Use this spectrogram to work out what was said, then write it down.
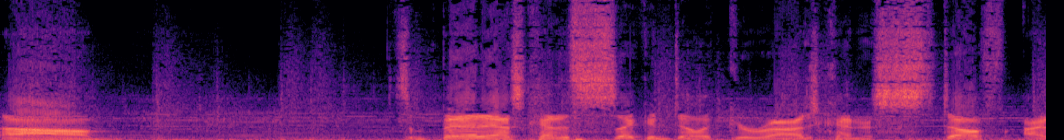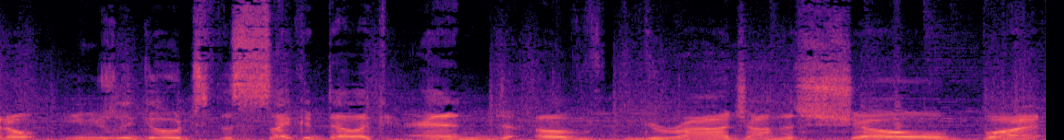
Um, some badass kind of psychedelic garage kind of stuff. I don't usually go to the psychedelic end of garage on the show, but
